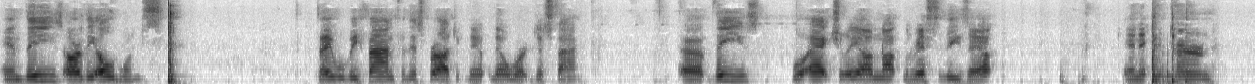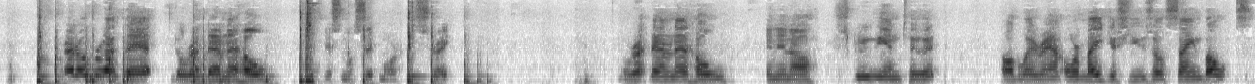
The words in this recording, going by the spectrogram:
and these are the old ones. They will be fine for this project. They'll, they'll work just fine. Uh, these will actually, I'll knock the rest of these out, and it can turn right over like that, go right down that hole. This one will sit more straight. Go right down in that hole, and then I'll screw into it all the way around, or may just use those same bolts.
